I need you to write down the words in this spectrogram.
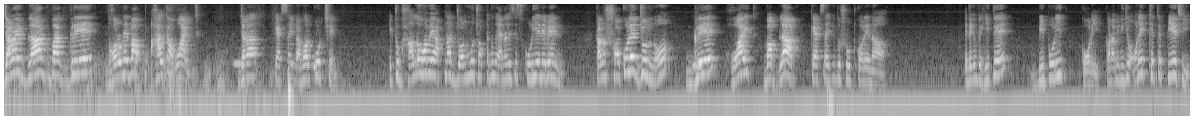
যারা ব্ল্যাক বা গ্রে ধরনের বা হালকা হোয়াইট যারা ক্যাটসাই ব্যবহার করছেন, একটু ভালোভাবে আপনার জন্মছকটা কিন্তু অ্যানালিসিস করিয়ে নেবেন। কারণ সকলের জন্য গ্রে হোয়াইট বা ব্ল্যাক ক্যাটসাই কিন্তু শ্যুট করে না। এতে কিন্তু হিতে বিপরীত করে। কারণ আমি নিজে অনেক ক্ষেত্রে পেয়েছি।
